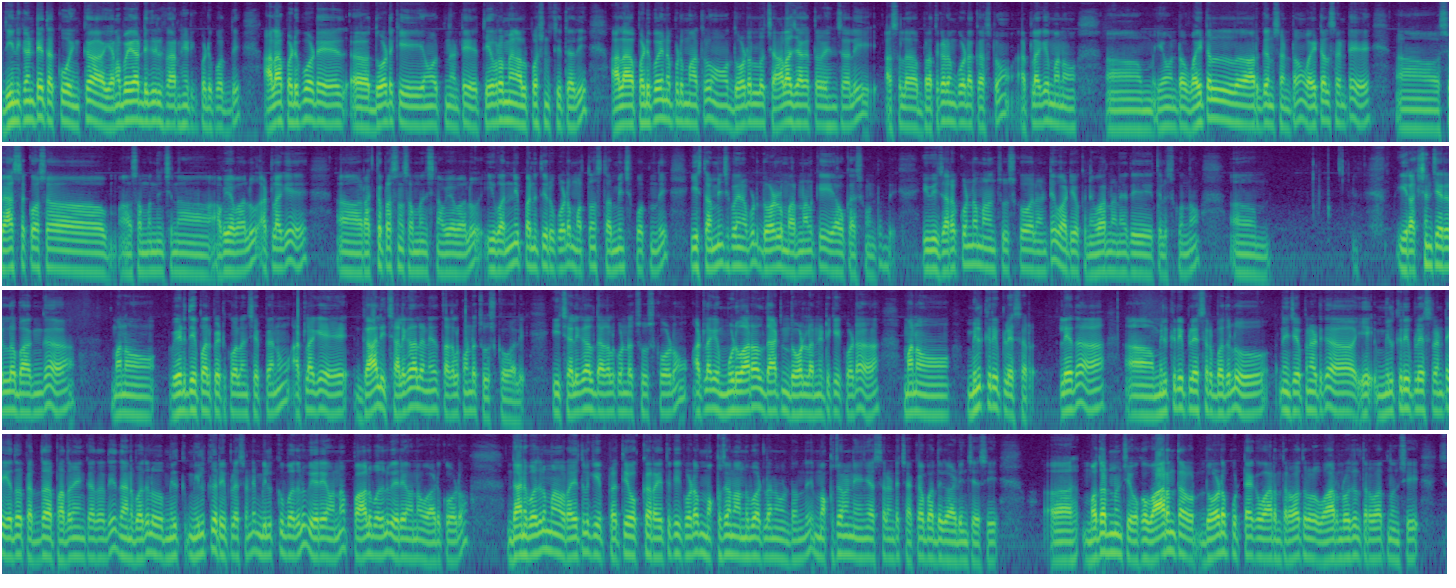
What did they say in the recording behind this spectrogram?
దీనికంటే తక్కువ ఇంకా ఎనభై ఆరు డిగ్రీల ఫారెన్హీట్కి పడిపోద్ది. అలా పడిపోతే దూడకి ఏమవుతుందంటే తీవ్రమైన అల్పోషణ స్థితి అది. అలా పడిపోయినప్పుడు మాత్రం దూడల్లో చాలా జాగ్రత్త వహించాలి. అసలు బ్రతకడం కూడా కష్టం. అట్లాగే మనం ఏమంటాం వైటల్ ఆర్గన్స్ అంటాం. వైటల్స్ అంటే శ్వాసకోశ సంబంధించిన అవయవాలు. అట్లాగే రక్త ప్రసరణ సంబంధించిన అవయవాలు ఇవన్నీ పనితీరు కూడా మొత్తం స్తంభించిపోతుంది. ఈ స్తంభించిపోయినప్పుడు దూడల మరణాలకి అవకాశం ఉంటుంది. ఇవి జరగకుండా మనం చూసుకోవాలంటే వాటి యొక్క నివారణ అనేది తెలుసుకుందాం. ఈ రక్షణ చర్యల్లో భాగంగా మనం వేడి దీపాలు పెట్టుకోవాలని చెప్పాను. అట్లాగే గాలి చలిగాలి అనేది తగలకుండా చూసుకోవాలి. ఈ చలిగాలి తగలకుండా చూసుకోవడం అట్లాగే మూడు వారాలు దాటిన దూడలన్నిటికీ కూడా మనం మిల్క్ రీప్లేసర్ లేదా మిల్క్ రీప్లేసర్ బదులు నేను చెప్పినట్టుగా ఏ మిల్క్ రీప్లేసర్ అంటే ఏదో పెద్ద పదం ఏం కదా అది. దాని బదులు మిల్క్ మిల్క్ రీప్లేసర్ అంటే మిల్క్ బదులు వేరే ఏమన్నా పాలు బదులు వేరే ఏమన్నా వాడుకోవడం. దాని బదులు మనం రైతులకి ప్రతి ఒక్క రైతుకి కూడా మొక్కజొన్న అందుబాటులోనే ఉంటుంది. మొక్కజొన్నని ఏం చేస్తారంటే చెక్కబద్దగా ఆడించేసి మొదటి నుంచి ఒక వారం తర్వాత దూడ పుట్టాక వారం తర్వాత వారం రోజుల తర్వాత నుంచి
